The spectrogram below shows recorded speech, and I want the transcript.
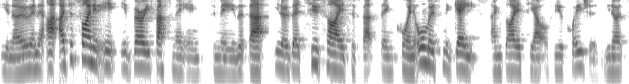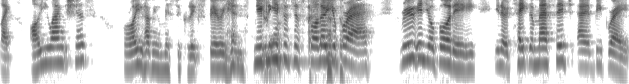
you know and i, I just find it, it, it, very fascinating to me that that you know they're two sides of that same coin. It almost negates anxiety out of the equation. You know it's like are you anxious or are you having a mystical experience? You need to just follow your breath root in your body you know take the message and be brave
